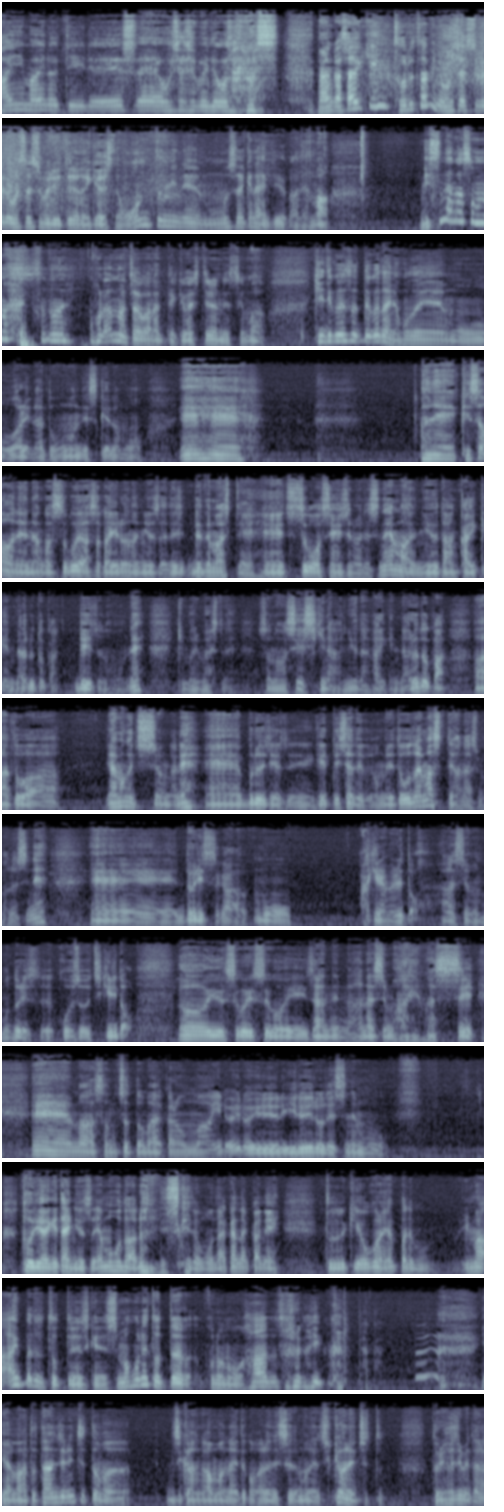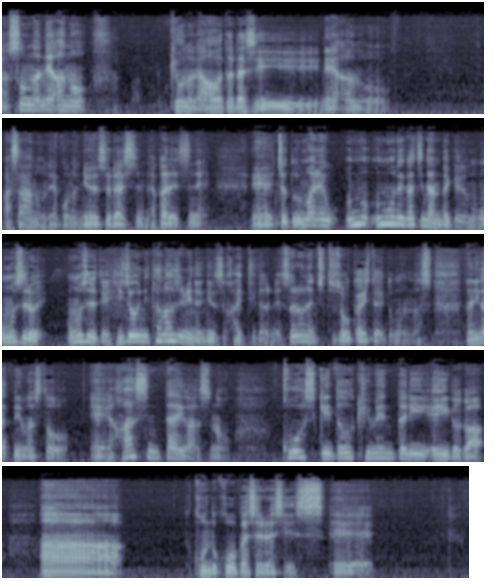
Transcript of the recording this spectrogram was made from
はい、マイルティです、えー、お久しぶりでございます。なんか最近撮るたびにお久しぶり、お久しぶり言ってるような気がして、本当にね、申し訳ないというかね、まあ、リスナーがそんな、そんな、おらんのちゃうかなって気はしてるんですけど、まあ、聞いてくださってる方に本当にね、もう悪いなと思うんですけども、えー、ね、今朝はね、なんかすごい朝からいろんなニュースが出てまして、えー、筒香選手のですね、まあ、入団会見であるとか、レイズの方ね、決まりまして、ね、その正式な入団会見であるとか、あとは、山口俊がね、えー、ブルージェイズに決定したということでおめでとうございますって話もあるしね、えー、ドリスがもう諦めると。阪神はもうドリス交渉打ち切りというすごいすごい残念な話もありますし、えー、まあそのちょっと前からもまあいろいろいろいろですね。もう取り上げたいニュース山ほどあるんですけどもなかなかね届きようがない。やっぱでも今 iPad で撮ってるんですけど、スマホで撮った頃のハードルが低かった。いやまああと単純にちょっとまあ時間があんまないとかもあるんですけどもね今日はねちょっと撮り始めたらそんなねあの今日のね慌ただしいねあの朝のねこのニュースラッシュの中ですねえー、ちょっと生まれ埋もれがちなんだけども面白い面白いという非常に楽しみなニュースが入っていたのでそれをねちょっと紹介したいと思います。何かと言いますと、えー、阪神タイガースの公式ドキュメンタリー映画があー今度公開されるらしいです、えー、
